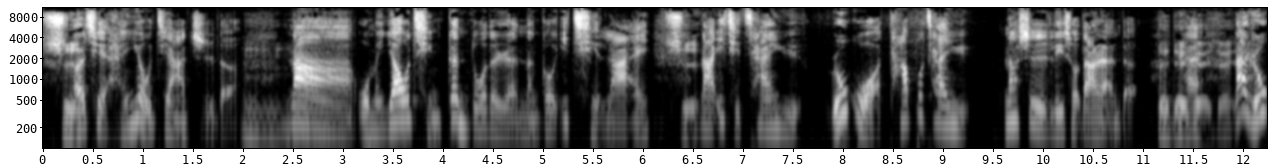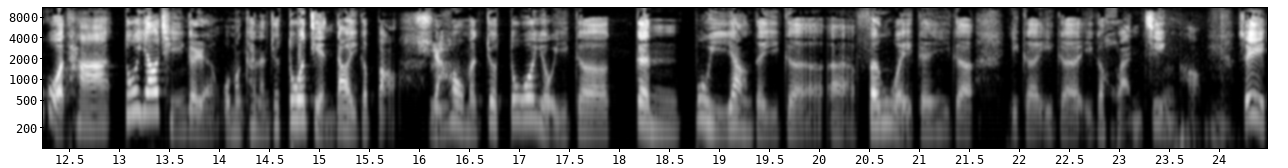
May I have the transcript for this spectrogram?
是而且很有价值的。嗯，那我们邀请更多的人能够一起来，是那一起参与。如果他不参与，那是理所当然的。对对对对。那如果他多邀请一个人，我们可能就多捡到一个宝，然后我们就多有一个更不一样的一个呃氛围跟一个一个一个一个环境哈。嗯。所以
